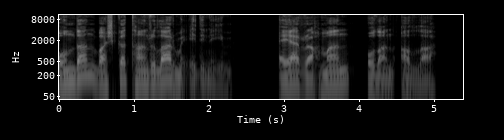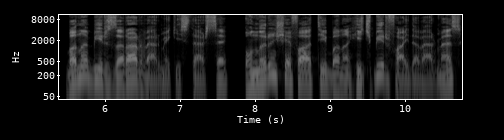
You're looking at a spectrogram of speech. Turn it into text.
Ondan başka tanrılar mı edineyim? Eğer Rahman olan Allah bana bir zarar vermek isterse, onların şefaati bana hiçbir fayda vermez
